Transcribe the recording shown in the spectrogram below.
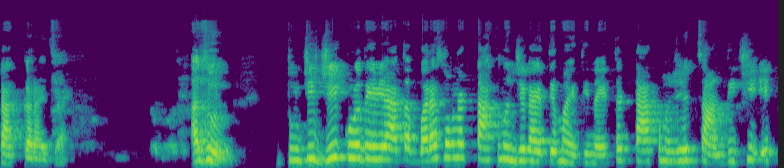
टाक करायचा आहे. अजून तुमची जी कुळदेवी आहे, आता बऱ्याच लोकांना टाक म्हणजे काय ते माहिती नाही तर टाक म्हणजे चांदीची एक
